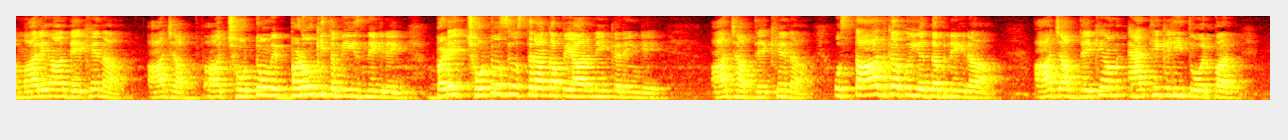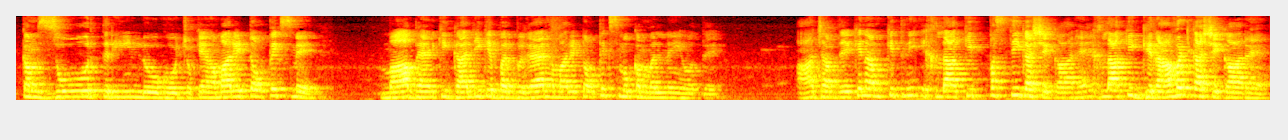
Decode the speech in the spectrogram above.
ہمارے ہاں دیکھیں نا، آج آپ چھوٹوں میں بڑوں کی تمیز نہیں رہی، بڑے چھوٹوں سے اس طرح کا پیار نہیں کریں گے۔ آج آپ دیکھیں نا، استاد کا کوئی ادب نہیں رہا۔ آج آپ دیکھیں ہم ایتھیکلی طور پر کمزور ترین لوگ ہو چکے ہیں۔ ہمارے ٹاپکس میں ماں بہن کی گالی کے بر بغیر ہمارے ٹاپکس مکمل نہیں ہوتے۔ آج آپ دیکھیں نا، ہم کتنی اخلاقی پستی کا شکار ہیں، اخلاقی گراوٹ کا شکار ہیں۔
